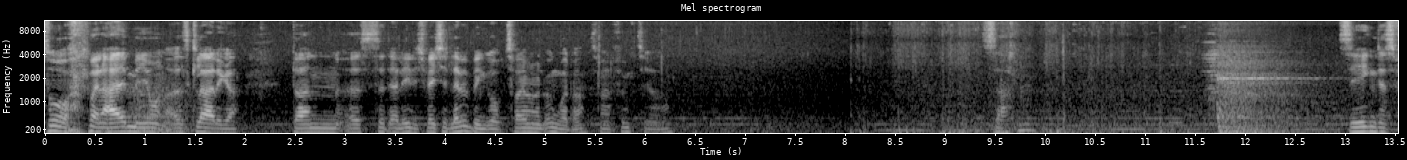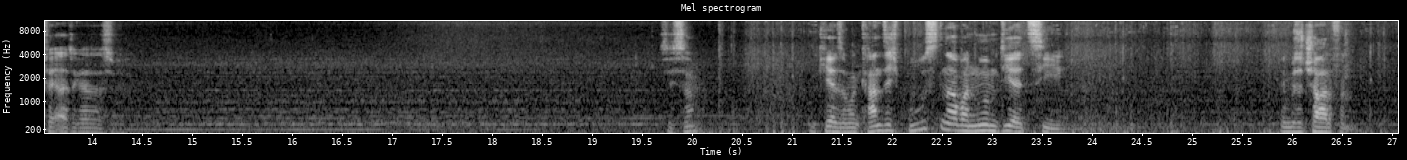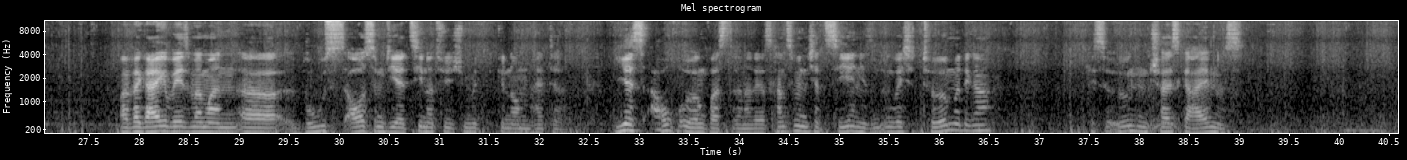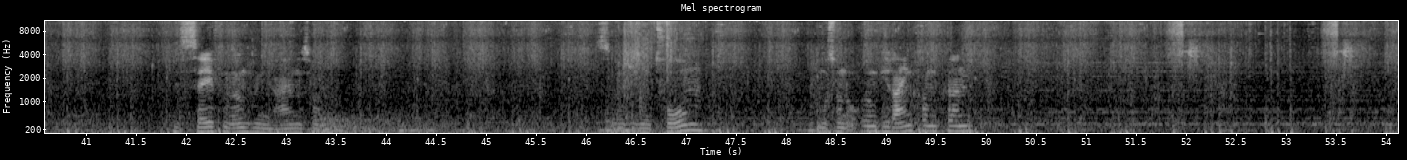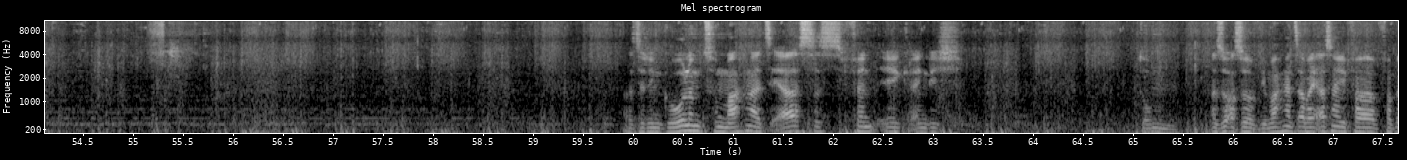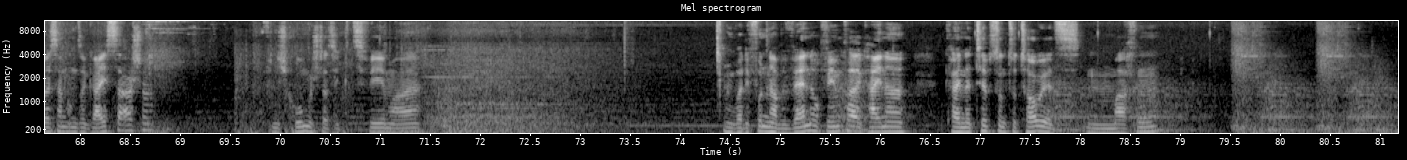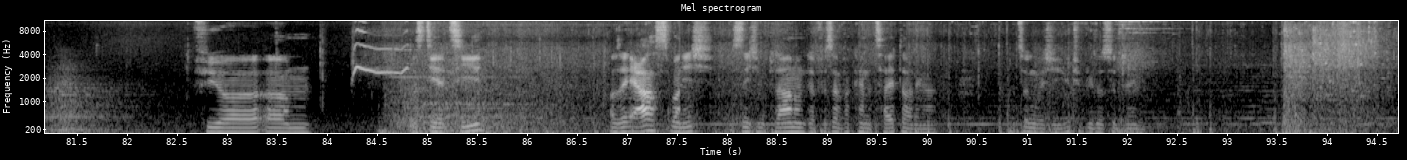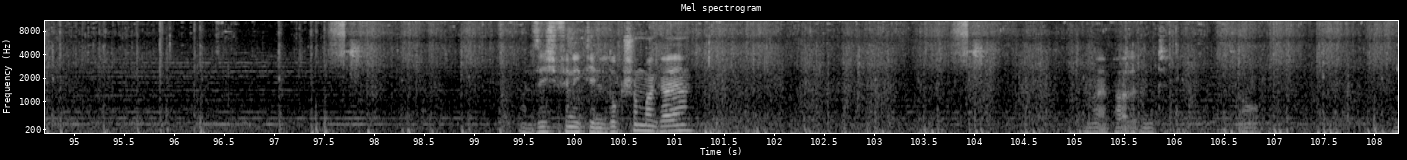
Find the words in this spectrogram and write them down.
Achso, bei einer halben Million, alles klar, Digga. Dann ist das erledigt. Welches Level bin ich überhaupt? 200 irgendwas, wa? 250 oder so. Sachen. Segen des Verehrten. Siehst du? Okay, also man kann sich boosten, aber nur im DLC. Ein bisschen schade finden. Weil wäre geil gewesen, wenn man äh, Boost aus dem DLC natürlich mitgenommen hätte. Hier ist auch irgendwas drin, Das kannst du mir nicht erzählen. Hier sind irgendwelche Türme, Digga. Hier ist so irgendein scheiß Geheimnis. Hier ist safe irgendwie ein Geheimnis. So, irgendwie so ein Turm. Muss man auch irgendwie reinkommen können. Also den Golem zu machen als erstes fände ich eigentlich dumm. Also, achso, wir machen jetzt aber erstmal, wir ver verbessern unsere Geisterasche. Finde ich komisch, dass ich zweimal irgendwas gefunden habe. Wir werden auf jeden Fall keine, keine Tipps und Tutorials machen. Für ähm, das DLC. Also erstmal nicht. Ist nicht in Planung, dafür ist einfach keine Zeit da, Digga. Jetzt irgendwelche YouTube-Videos zu drehen. An sich finde ich den Look schon mal geil. Nehmen wir ein paar alles mit.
